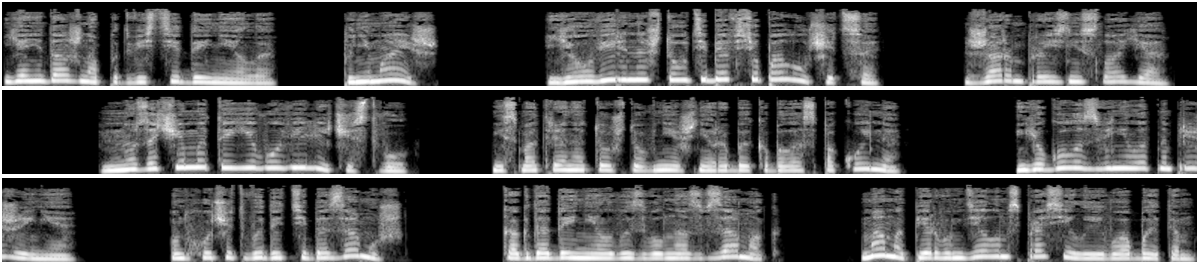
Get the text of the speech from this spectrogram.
Я не должна подвести Дэниела. Понимаешь? Я уверена, что у тебя все получится, жаром произнесла я. Но зачем это его величеству? Несмотря на то, что внешне Ребекка была спокойна, ее голос звенел от напряжения. Он хочет выдать тебя замуж? Когда Дэниел вызвал нас в замок, мама первым делом спросила его об этом,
